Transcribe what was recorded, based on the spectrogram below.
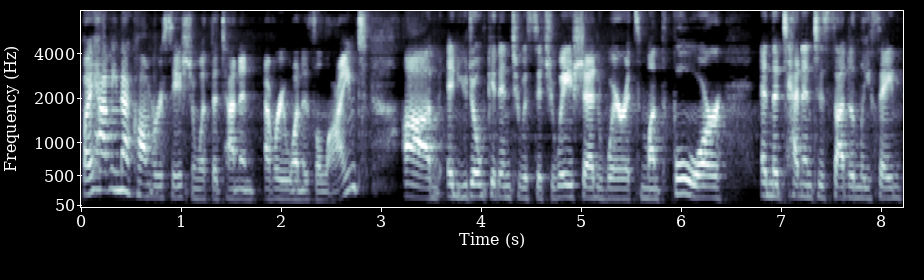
By having that conversation with the tenant everyone is aligned um, and you don't get into a situation where it's month four and the tenant is suddenly saying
